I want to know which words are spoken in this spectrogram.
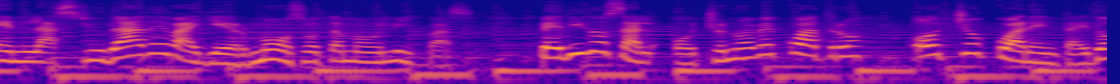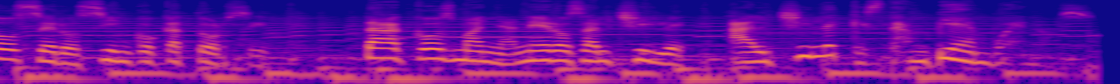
en la ciudad de Vallehermoso, Tamaulipas. Pedidos al 894-842-0514. Tacos mañaneros al chile, al chile que están bien buenos.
